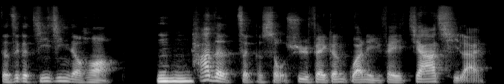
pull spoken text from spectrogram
的这个基金的话，嗯哼，它的整个手续费跟管理费加起来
